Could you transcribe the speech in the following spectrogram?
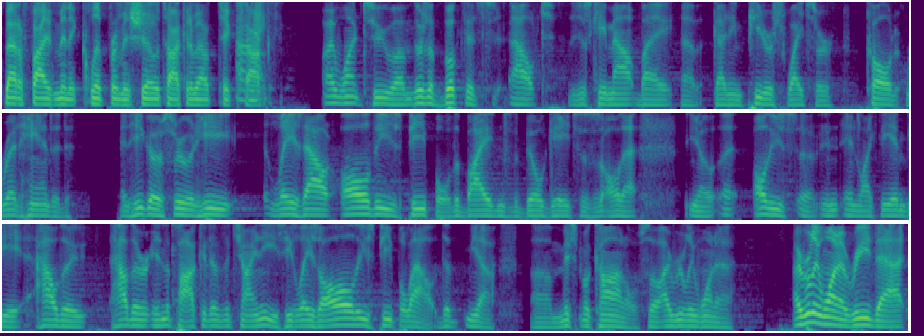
about a five minute clip from his show talking about TikTok. Oh, nice. I want to. Um, there's a book that's out that just came out by a guy named Peter Schweizer called Red Handed. And he goes through and he lays out all these people the Bidens, the Bill Gateses, all that, you know, uh, all these uh, in, in like the NBA, how they how they're in the pocket of the Chinese. He lays all these people out. The yeah, um, Mitch McConnell. So I really want to, I really want to read that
